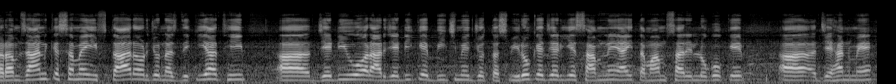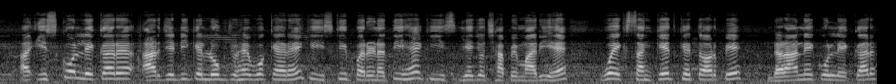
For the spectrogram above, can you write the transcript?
रमज़ान के समय इफ्तार और जो नज़दीकियाँ थी जेडीयू और आरजेडी के बीच में जो तस्वीरों के ज़रिए सामने आई तमाम सारे लोगों के जहन में इसको लेकर आरजेडी के लोग जो है, वो कह रहे हैं कि इसकी परिणति है कि ये जो छापेमारी है, वो एक संकेत के तौर पे डराने को लेकर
